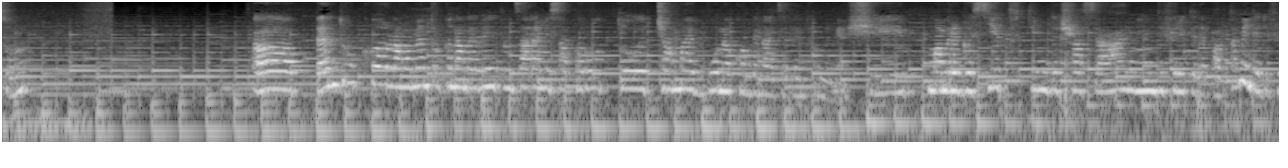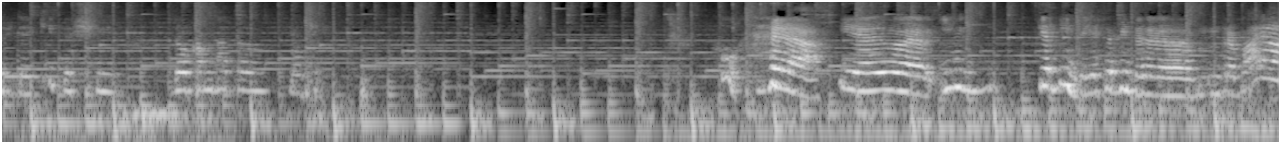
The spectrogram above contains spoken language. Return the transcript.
Sunt. Uh, pentru că la momentul când am revenit în țară mi s-a părut uh, cea mai bună combinație pentru mine și m-am regăsit timp de șase ani în diferite departamente, diferite echipe și deocamdată e ok. Uh, e, e fierbinte, e fierbinte uh, întrebarea.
